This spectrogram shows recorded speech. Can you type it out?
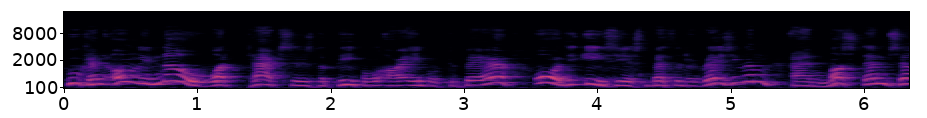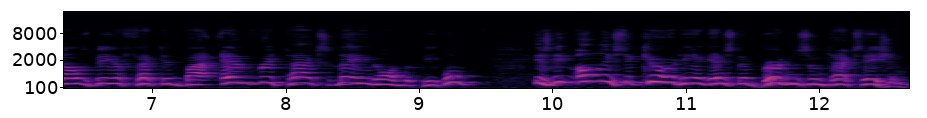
who can only know what taxes the people are able to bear or the easiest method of raising them, and must themselves be affected by every tax laid on the people, is the only security against a burdensome taxation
